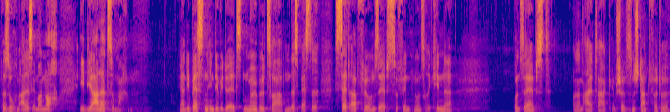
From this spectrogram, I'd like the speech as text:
Versuchen, alles immer noch idealer zu machen. Ja, die besten, individuellsten Möbel zu haben, das beste Setup für uns selbst zu finden, unsere Kinder, uns selbst, unseren Alltag im schönsten Stadtviertel,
